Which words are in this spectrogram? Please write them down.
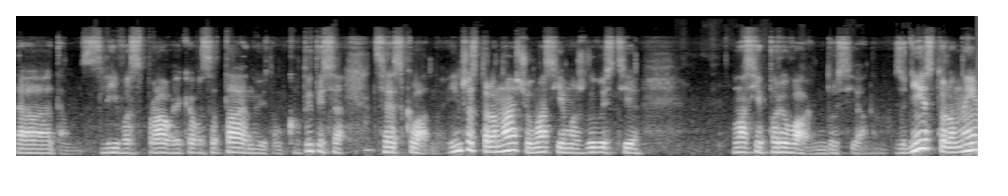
а, там зліва, справа, яка висота, ну і там крутитися. Це складно. Інша сторона, що у нас є можливості, у нас є переваги над росіянами. З однієї сторони,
